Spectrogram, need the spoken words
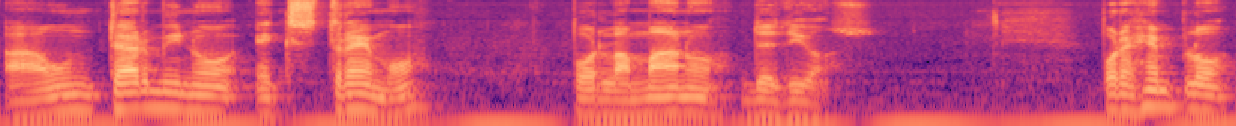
a un término extremo por la mano de Dios. Por ejemplo,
